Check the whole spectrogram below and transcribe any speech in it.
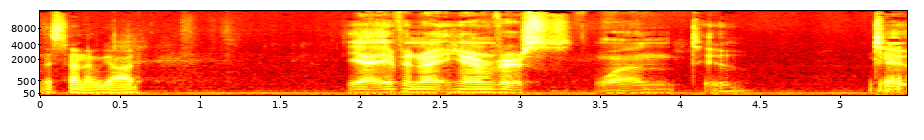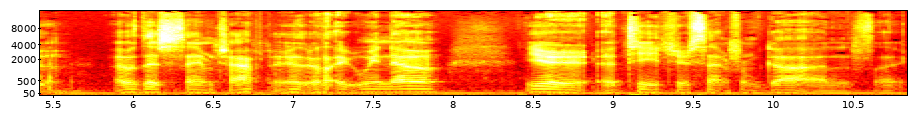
the Son of God. Yeah, even right here in verse 1, 2, 2 Yeah. of this same chapter, they're like, we know you're a teacher sent from God. It's like,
